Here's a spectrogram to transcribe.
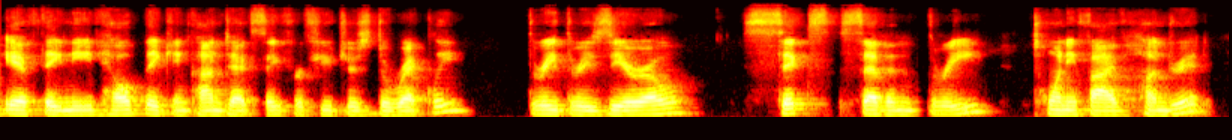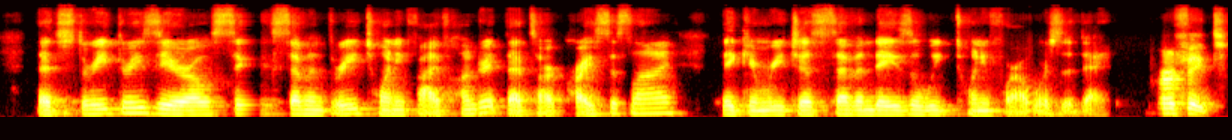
If they need help, they can contact Safer Futures directly, 330 673 2500. That's 330 673 2500. That's our crisis line. They can reach us seven days a week, 24 hours a day. perfect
